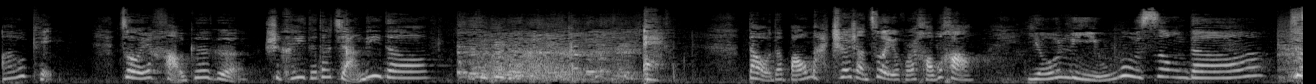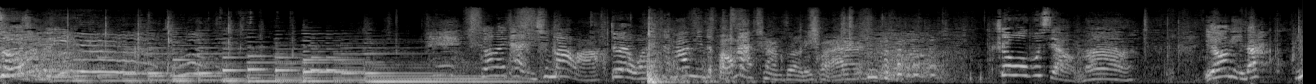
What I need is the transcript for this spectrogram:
？OK，作为好哥哥是可以得到奖励的哦。哎，到我的宝马车上坐一会儿好不好？有礼物送的哦。刚才看你去骂了啊？对，我还在妈咪的宝马车上坐了一会儿。这我不想嘛。有你的，嗯。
